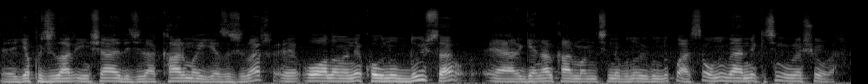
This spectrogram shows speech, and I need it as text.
e, yapıcılar, inşa ediciler, karmayı yazıcılar e, o alana ne konulduysa eğer genel karmanın içinde buna uygunluk varsa onu vermek için uğraşıyorlar.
